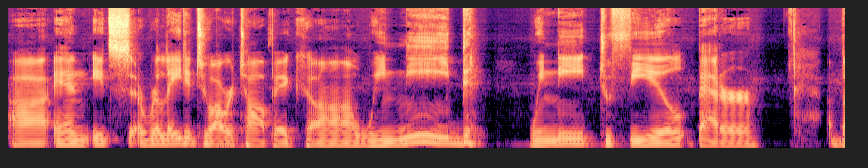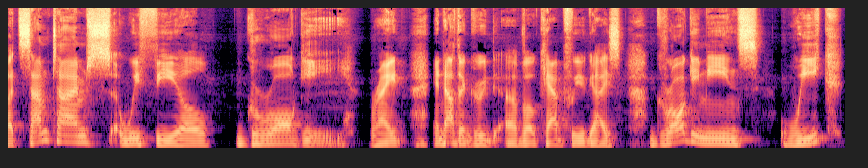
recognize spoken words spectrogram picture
Uh, and it's related to our topic. Uh, we need we need to feel better. But sometimes we feel groggy, right? Another good uh, vocab for you guys. Groggy means weak,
